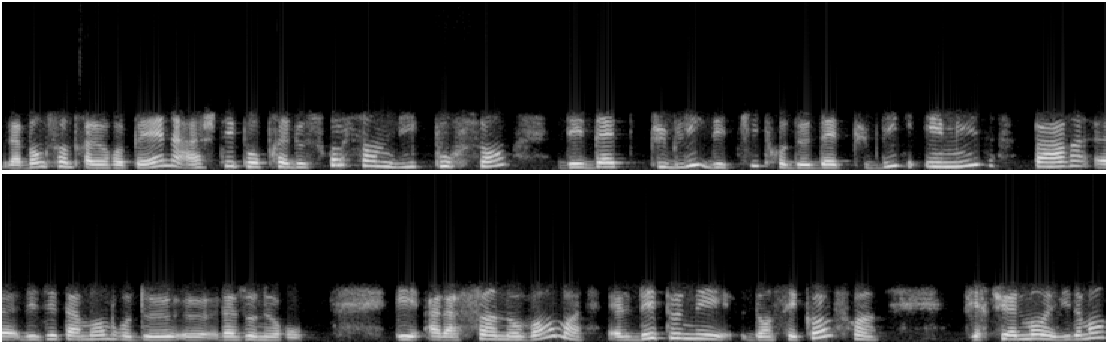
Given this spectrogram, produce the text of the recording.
la Banque centrale européenne a acheté pour près de 70% des dettes publiques, des titres de dette publique émises par euh, les États membres de euh, la zone euro. Et à la fin novembre, elle détenait dans ses coffres, virtuellement évidemment,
